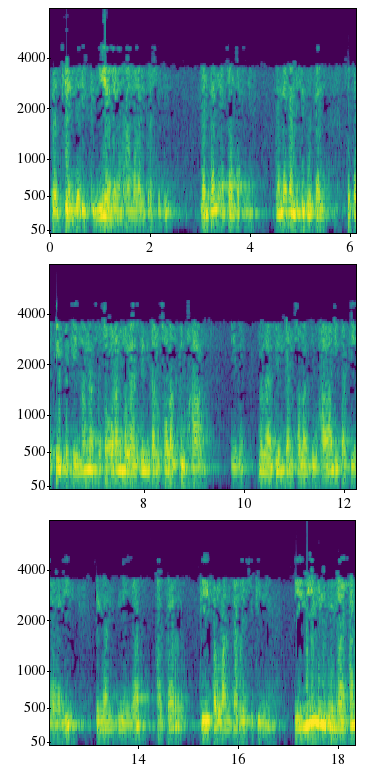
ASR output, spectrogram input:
bagian dari dunia dengan amalan tersebut. Dan banyak contohnya. Nanti akan disebutkan seperti bagaimana seseorang melazimkan sholat duha, ya, melazimkan sholat duha di pagi hari dengan niat agar diperlancar rezekinya. Ini menggunakan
